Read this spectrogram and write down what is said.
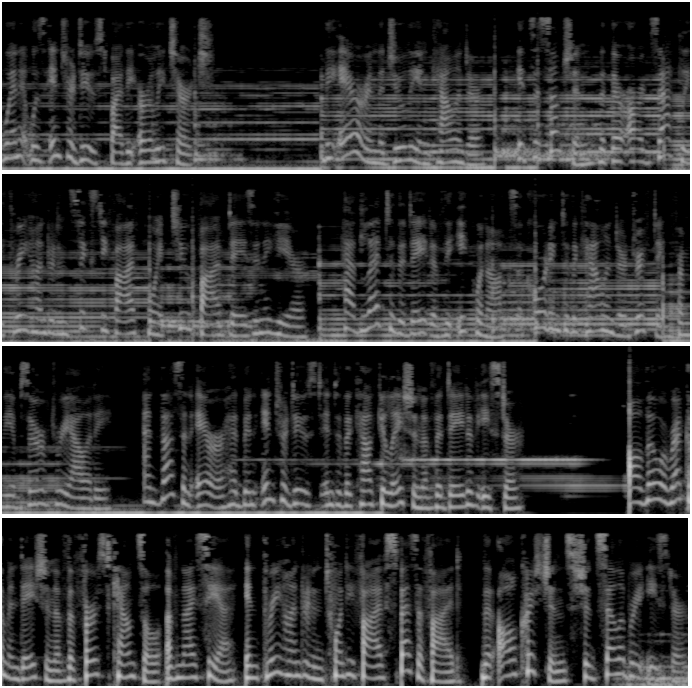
when it was introduced by the early church. The error in the Julian calendar, its assumption that there are exactly 365.25 days in a year, had led to the date of the equinox according to the calendar drifting from the observed reality, and thus an error had been introduced into the calculation of the date of Easter. Although a recommendation of the First Council of Nicaea in 325 specified that all Christians should celebrate Easter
